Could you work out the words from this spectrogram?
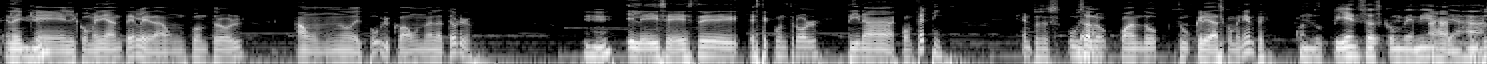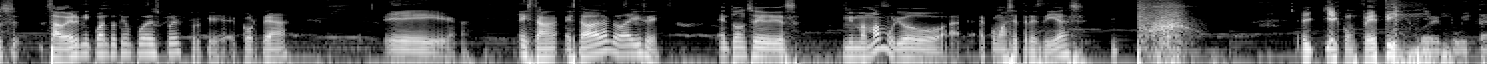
en el que el comediante le da un control a uno del público, a uno aleatorio Ujú. y le dice, "Este este control tira confeti." Entonces, úsalo cuando tú creas conveniente. Cuando piensas conveniente, Ajá. ajá. Entonces, saber ni cuánto tiempo después, porque corte A, eh, está, estaba hablando, ¿verdad? dice, entonces, mi mamá murió a- a como hace tres días. Y, el, y el confeti. Hijo de puta.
